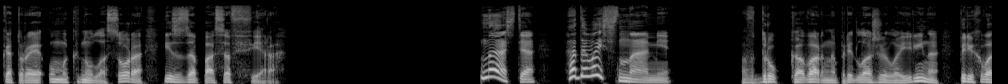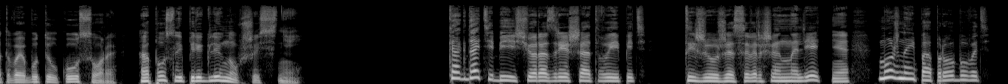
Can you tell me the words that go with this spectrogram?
которое умыкнула Сора из запасов фера. «Настя, а давай с нами?» Вдруг коварно предложила Ирина, перехватывая бутылку у Соры, а после переглянувшись с ней. «Когда тебе еще разрешат выпить? Ты же уже совершеннолетняя, можно и попробовать.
